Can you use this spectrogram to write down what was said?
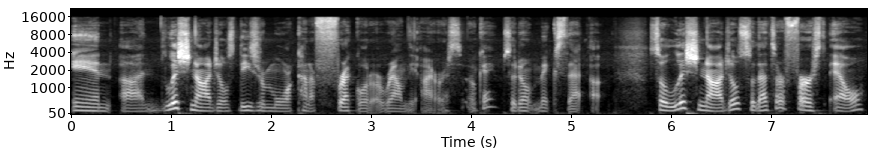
in uh, Lisch nodules, these are more kind of freckled around the iris. Okay, so don't mix that up. So Lisch nodules, so that's our first L.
